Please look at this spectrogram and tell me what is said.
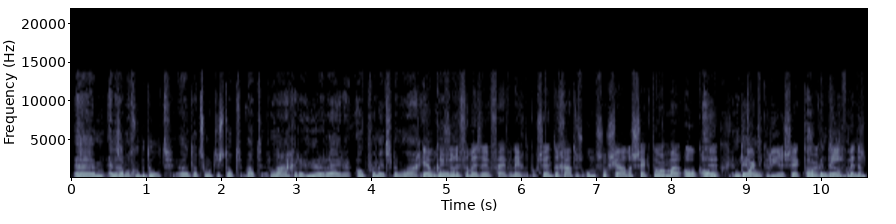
Ehm, en dat is allemaal goed bedoeld. Want dat moet dus tot wat lagere huren leiden. Ook voor mensen met een laag ja, inkomen. Ja, maar nu zullen veel mensen zeggen 95 procent. Dat gaat dus om sociale sector. Maar ook, ook de deel, particuliere sector die met een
